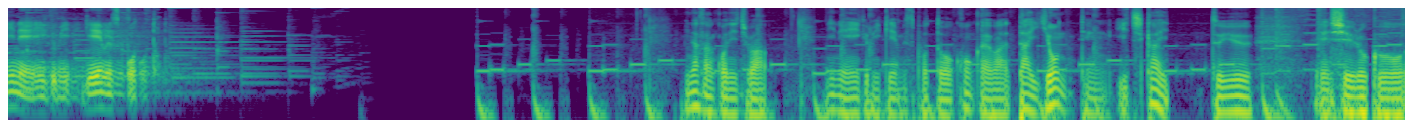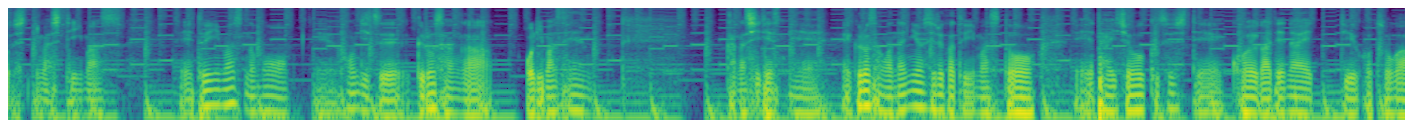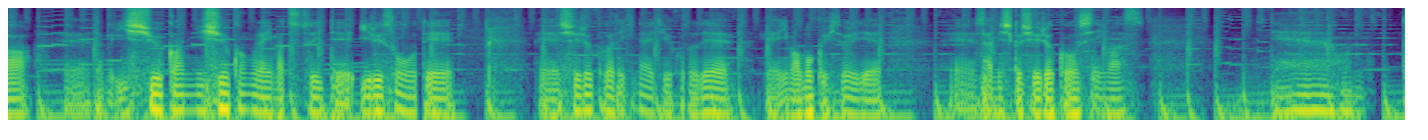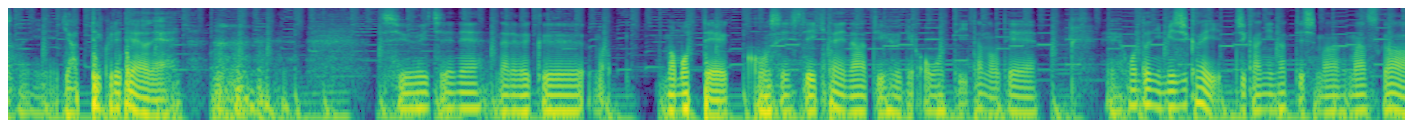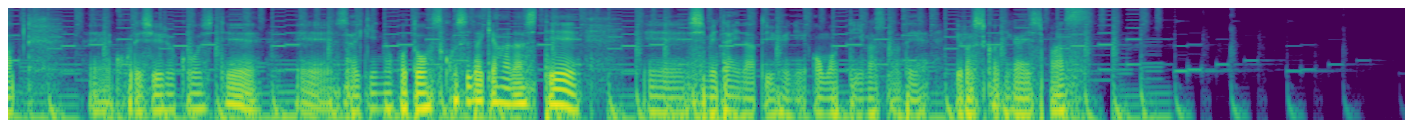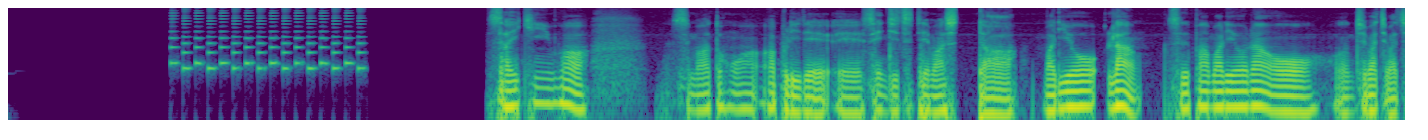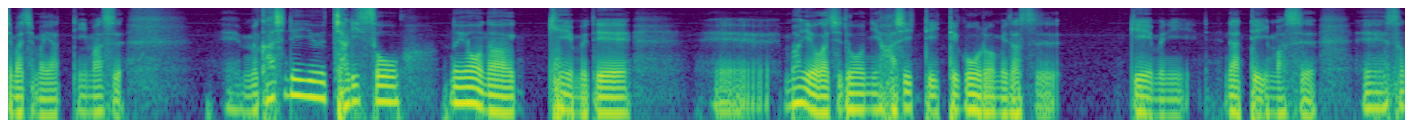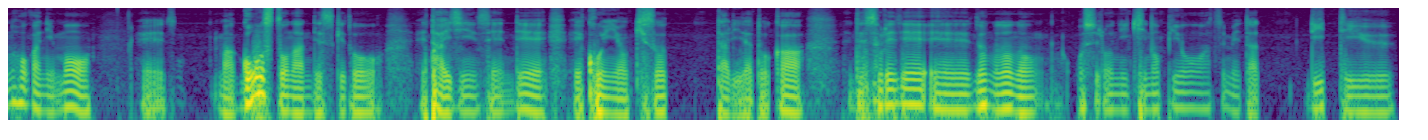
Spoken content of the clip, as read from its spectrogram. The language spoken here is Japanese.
2年 E 組ゲームスポット。皆さんこんにちは。2年 E 組ゲームスポット今回は第4.1回という、えー収録を今しています、えーと言いますのも、えー本日グロさんがおりません。悲しいですね、えーグロさんは何をするかと言いますと、えー体調を崩して声が出ないっていうことが、えー多分1週間2週間ぐらい今続いているそうで、え収録ができないということで、え今僕一人で、え寂しく収録をしています。ねえ本当にやってくれたよね。週1でねなるべく、ま、守って更新していきたいなというふうに思っていたので、えー本当に短い時間になってしまいますが、えーここで収録をして、えー最近のことを少しだけ話して、え締めたいなというふうに思っていますのでよろしくお願いします。最近はスマートフォンアプリで、えー先日出ましたマリオランスーパーマリオランをちまちまちまちまやっています、えー昔で言うチャリソーのようなゲームで、えーマリオが自動に走っていってゴールを目指すゲームになっています。えーその他にも、えーまあ、ゴーストなんですけど、え対人戦で、えコインを競ったりだとか、でそれで、えーどんどんどんどんお城にキノピオを集めたりっていう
